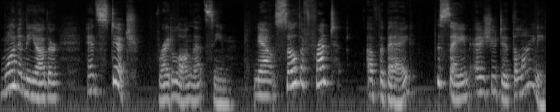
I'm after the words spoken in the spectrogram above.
one in the other, and stitch right along that seam. Now sew the front of the bag the same as you did the lining.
